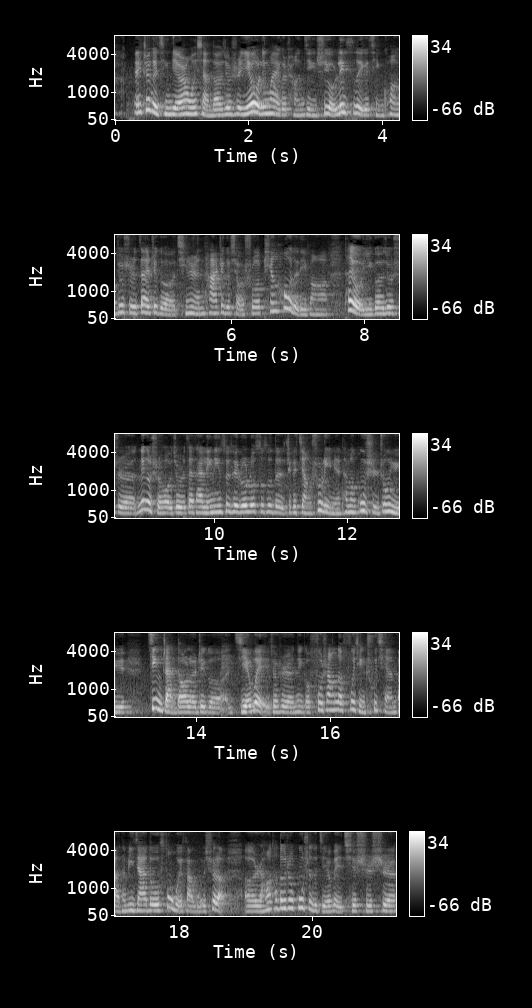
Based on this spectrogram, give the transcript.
哎，这个情节让我想到，就是也有另外一个场景是有类似的一个情况，就是在这个情人他这个小说偏后的地方啊，他有一个就是那个时候就是在他零零碎碎啰啰嗦嗦的这个讲述里面，他们故事终于进展到了这个结尾，就是那个富商的父亲。亲出钱把他们一家都送回法国去了。呃，然后他的这个故事的结尾其实是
